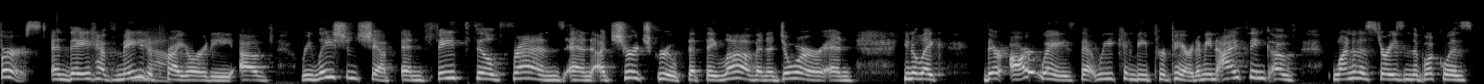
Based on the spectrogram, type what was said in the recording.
first and they have made Yeah. a priority of relationship and faith-filled friends and a church group that they love and adore and you know like there are ways that we can be prepared. I mean, I think of one of the stories in the book was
